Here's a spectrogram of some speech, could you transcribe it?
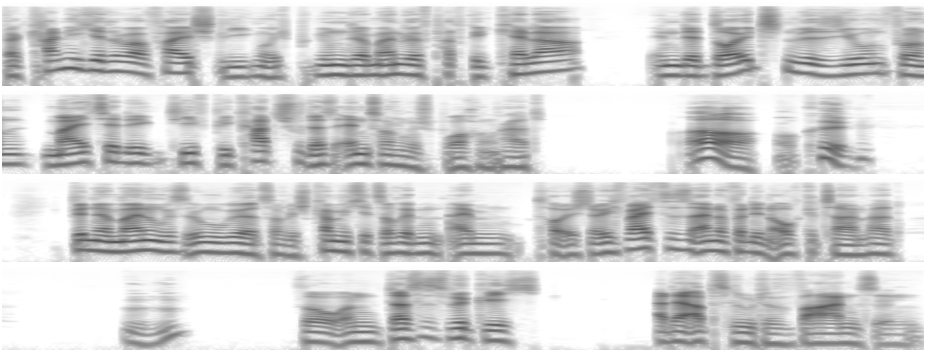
da kann ich jetzt aber falsch liegen. Ich bin der Meinung, dass Patrick Keller in der deutschen Version von Meisterdetektiv Pikachu das Endsong gesprochen hat. Ah, okay. Ich bin der Meinung, dass irgendwo gehört zu haben. Ich kann mich jetzt auch in einem täuschen. Aber ich weiß, dass es einer von denen auch getan hat. Mhm. So, und das ist wirklich der absolute Wahnsinn.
